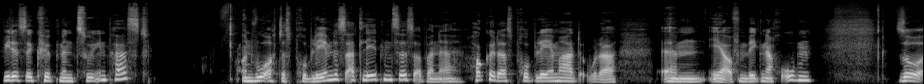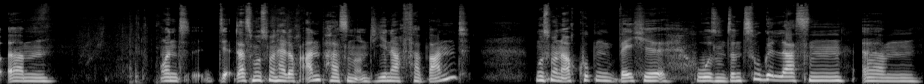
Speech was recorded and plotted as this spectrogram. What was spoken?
wie das Equipment zu ihnen passt und wo auch das Problem des Athleten ist, ob er eine Hocke das Problem hat oder ähm, eher auf dem Weg nach oben. So, ähm, und das muss man halt auch anpassen und je nach Verband muss man auch gucken, welche Hosen sind zugelassen. Ähm,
